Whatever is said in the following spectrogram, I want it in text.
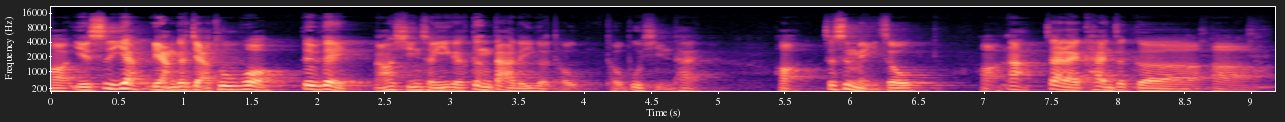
啊，也是一样，两个假突破，对不对？然后形成一个更大的一个头头部形态。好，这是美洲。好，那再来看这个啊，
